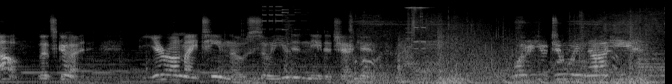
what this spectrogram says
Oh, that's good. You're on my team though, so you didn't need to check in. What are you doing, Nagi?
